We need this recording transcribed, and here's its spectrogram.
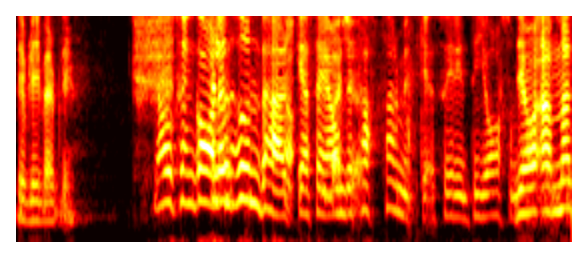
Det blir vad det blir. Jag har också en galen hund här ska jag Ja, säga. Om det tassar mycket så är det inte jag som Ja, tassar. Anna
